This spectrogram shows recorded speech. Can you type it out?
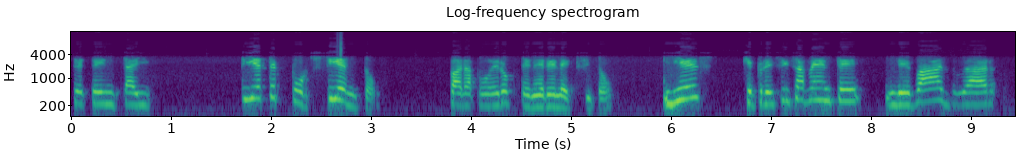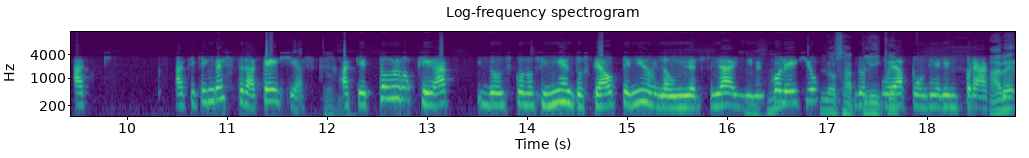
77% para poder obtener el éxito. Y es que precisamente le va a ayudar a, a que tenga estrategias, a que todo lo que ha los conocimientos que ha obtenido en la universidad y en el colegio los, pueda poner en práctica. A ver,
